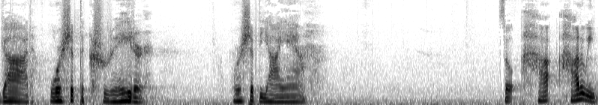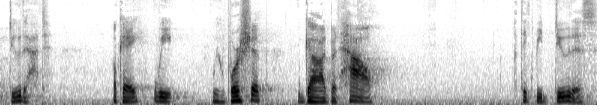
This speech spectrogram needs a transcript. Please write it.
God, worship the Creator, worship the I Am. So, how, how do we do that? Okay, we, we worship God, but how? I think we do this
